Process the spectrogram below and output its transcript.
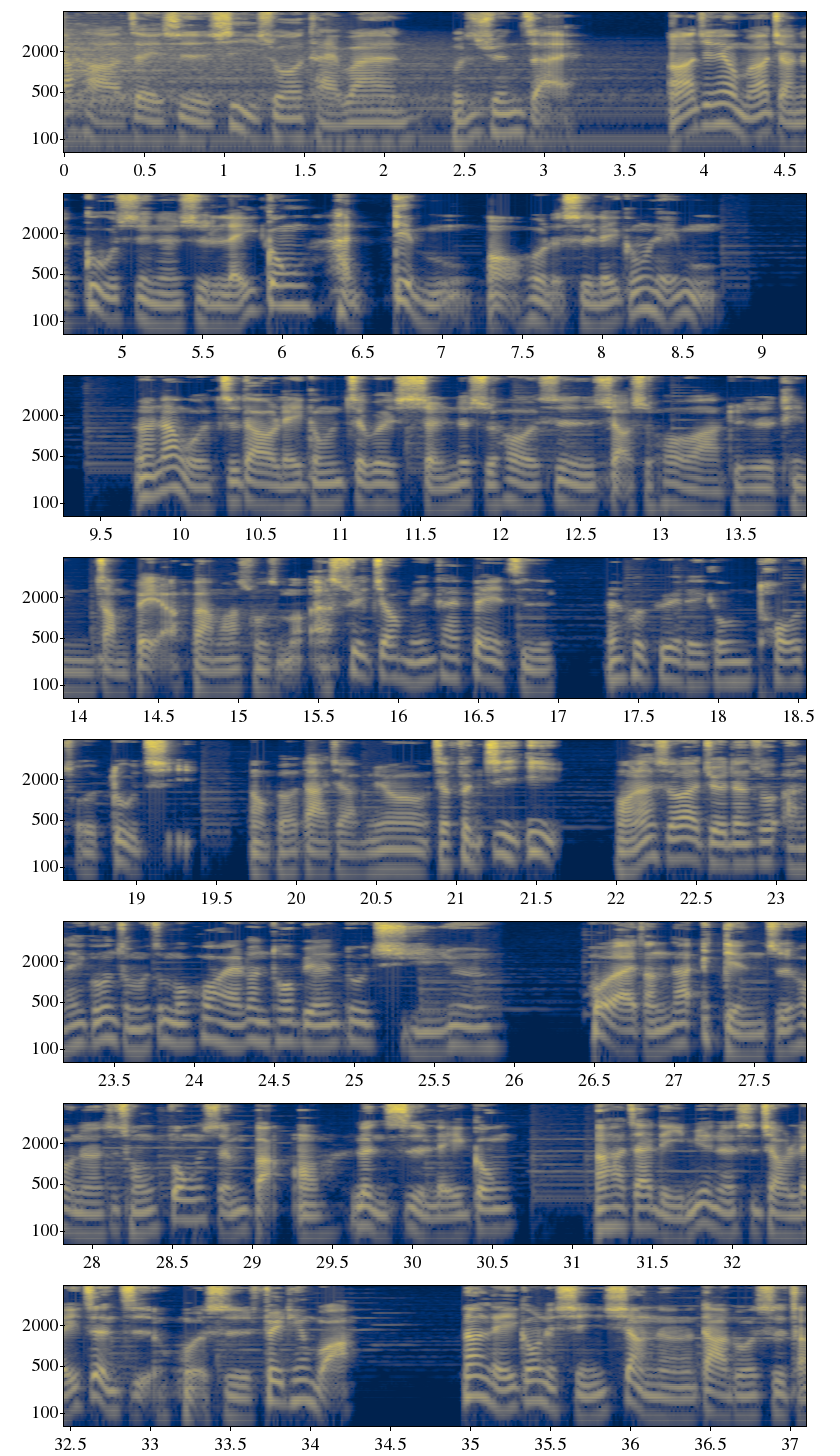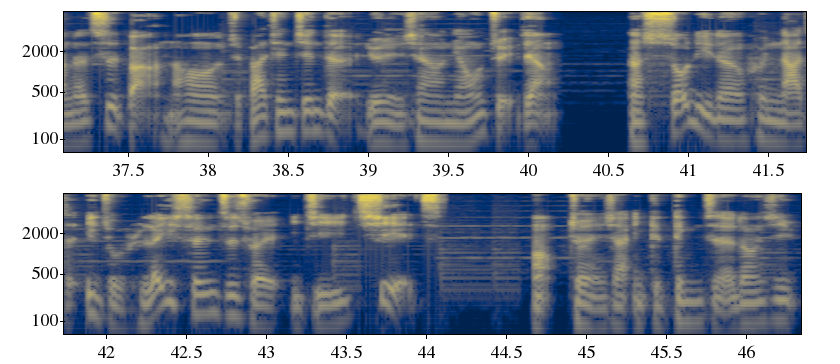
大家好，这里是细说台湾，我是轩仔。啊，今天我们要讲的故事呢是雷公和电母哦，或者是雷公雷母。嗯，那我知道雷公这位神的时候，是小时候啊，就是听长辈啊、爸妈说什么啊，睡觉没盖被子，哎，会不会雷公偷走肚脐？啊，不知道大家有没有这份记忆？我那时候还觉得说啊，雷公怎么这么坏，乱偷别人肚脐呢？后来长大一点之后呢，是从《封神榜》哦认识雷公，那他在里面呢是叫雷震子或者是飞天娃。那雷公的形象呢，大多是长着翅膀，然后嘴巴尖尖的，有点像鸟嘴这样。那手里呢会拿着一组雷神之锤以及切子，哦，就很像一个钉子的东西。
